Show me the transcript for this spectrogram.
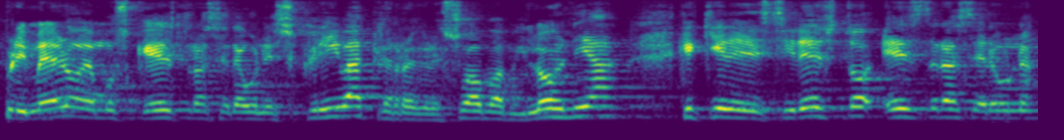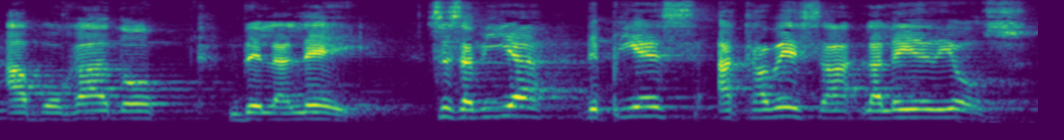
Primero vemos que Esdras era un escriba que regresó a Babilonia. ¿Qué quiere decir esto? Esdras era un abogado de la ley se sabía de pies a cabeza la ley de Dios.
